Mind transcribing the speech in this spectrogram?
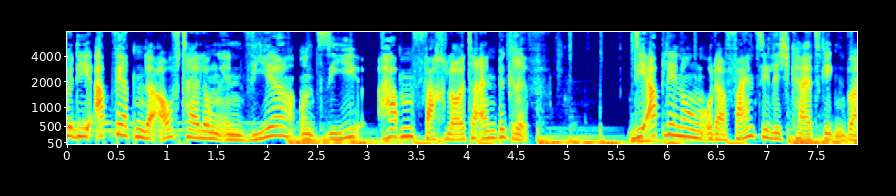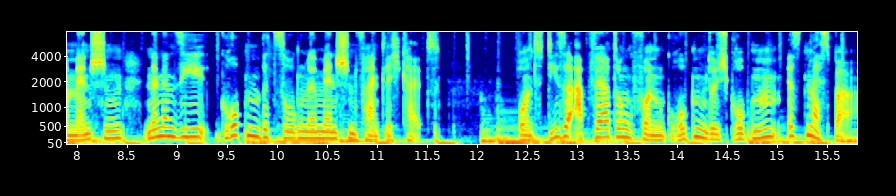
Für die abwertende Aufteilung in wir und sie haben Fachleute einen Begriff. Die Ablehnung oder Feindseligkeit gegenüber Menschen nennen sie gruppenbezogene Menschenfeindlichkeit. Und diese Abwertung von Gruppen durch Gruppen ist messbar.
